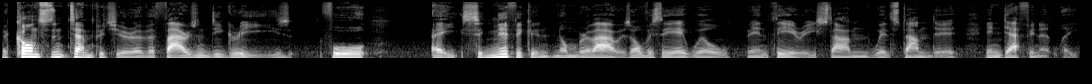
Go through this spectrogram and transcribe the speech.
a constant temperature of a thousand degrees for a significant number of hours. Obviously it will in theory stand withstand it indefinitely.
